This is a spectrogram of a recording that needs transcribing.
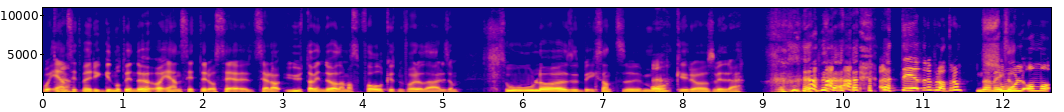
Hvor én Ja. sitter med ryggen mot vinduet, og én sitter og ser, ser da ut av vinduet, og det er masse folk utenfor, og det er liksom sol og Ikke sant? Måker og så videre. Er det det dere prater om? Nei, men Sol og må...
